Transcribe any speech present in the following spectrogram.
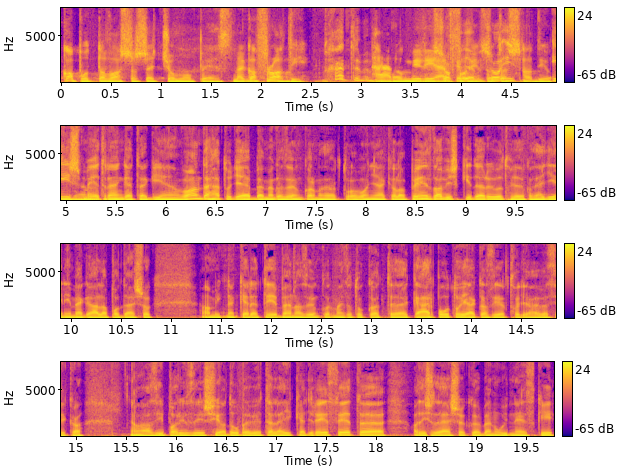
kapott a Vasas egy csomó pénzt, meg a Fradi. Hát 3 milliárd forintot a stadion. ismét rengeteg ilyen van, de hát ugye ebben meg az önkormányzatoktól vonják el a pénzt, de az is kiderült, hogy ezek az egyéni megállapodások, amiknek keretében az önkormányzatokat kárpótolják azért, hogy elveszik a, az iparizési adóbevételeik egy részét. Az is az első körben úgy néz ki,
